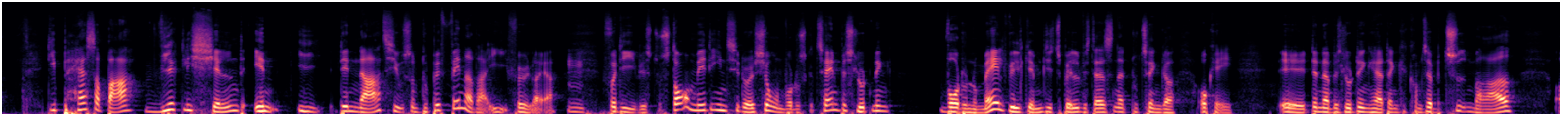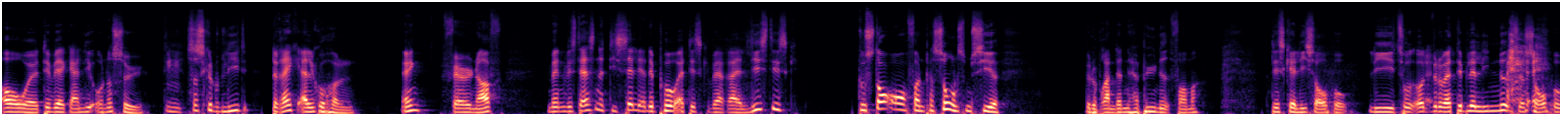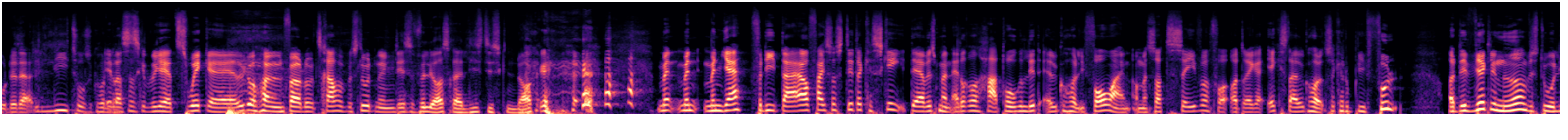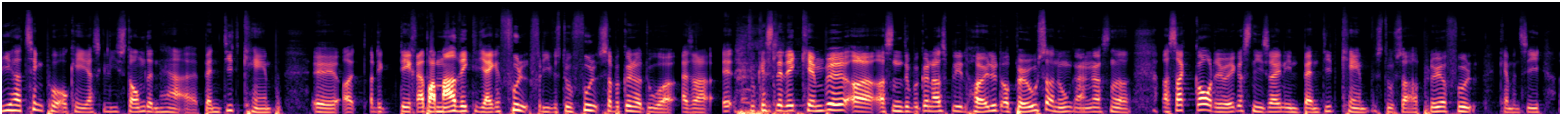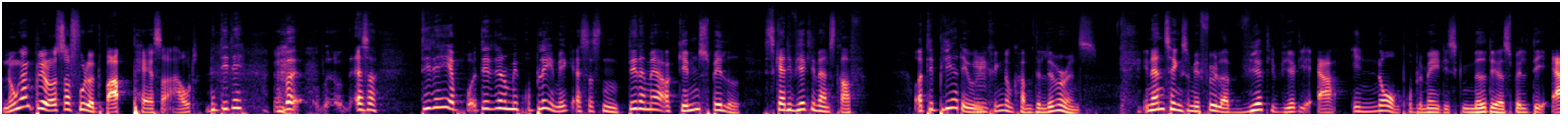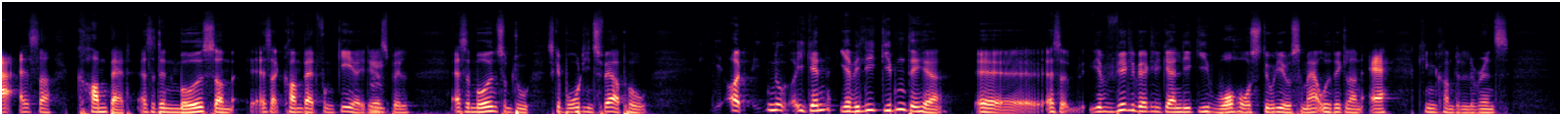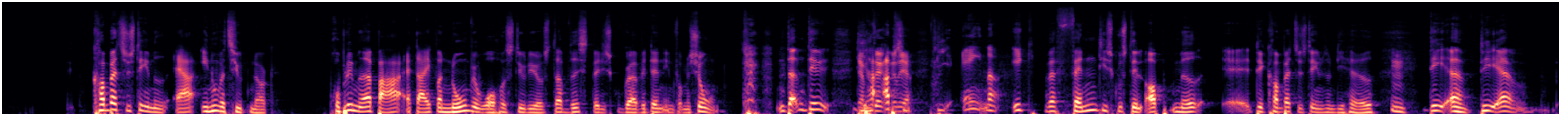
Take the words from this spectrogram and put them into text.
de passer bare virkelig sjældent ind i det narrativ, som du befinder dig i, føler jeg. Mm. Fordi hvis du står midt i en situation, hvor du skal tage en beslutning, hvor du normalt vil gemme dit spil, hvis det er sådan, at du tænker, okay, øh, den her beslutning her, den kan komme til at betyde meget, og øh, det vil jeg gerne lige undersøge. Mm. Så skal du lige drikke alkoholen. Ikke? Fair enough. Men hvis det er sådan, at de sælger det på, at det skal være realistisk, du står over for en person, som siger, vil du brænde den her by ned for mig? Det skal jeg lige sove på. Lige to, og, ved du hvad, det bliver lige nødt til at sove på, det der. Lige to sekunder. Ellers så skal du lige have et swig af alkoholen, før du træffer beslutningen. Det er selvfølgelig også realistisk nok. Men, men, men ja, fordi der er jo faktisk også det, der kan ske, det er, hvis man allerede har drukket lidt alkohol i forvejen, og man så saver for at drikke ekstra alkohol, så kan du blive fuld. Og det er virkelig nederen, hvis du lige har tænkt på, okay, jeg skal lige storme den her øh, banditcamp, øh, og, og det, det er bare meget vigtigt, at jeg ikke er fuld, fordi hvis du er fuld, så begynder du at, altså, øh, du kan slet ikke kæmpe, og, og sådan, du begynder også at blive lidt højlydt og bøvser nogle gange og sådan noget. Og så går det jo ikke at snige sig ind i en banditcamp, hvis du så pløjer fuld, kan man sige. Og nogle gange bliver du også så fuld, at du bare passer out. Men det er det. Hva, altså, det er det, jeg, det er det, der er mit problem, ikke? Altså sådan, det der med at gemme spillet, skal det virkelig være en straf? Og det bliver det jo mm. I Kingdom Come Deliverance. En anden ting, som jeg føler virkelig, virkelig er enormt problematisk med det her spil, det er altså combat. Altså den måde, som altså combat fungerer i det mm. her spil. Altså måden, som du skal bruge din svær på. Og nu igen, jeg vil lige give dem det her. Øh, altså, jeg vil virkelig, virkelig gerne lige give Warhorse Studios, som er udvikleren af Kingdom Come Deliverance. Combat-systemet er innovativt nok. Problemet er bare, at der ikke var nogen ved Warhol Studios, der vidste, hvad de skulle gøre ved den information. Det, de, Jamen, har det- absolut, de aner ikke, hvad fanden de skulle stille op med øh, det combat-system, som de havde. Mm. Det, er, det er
